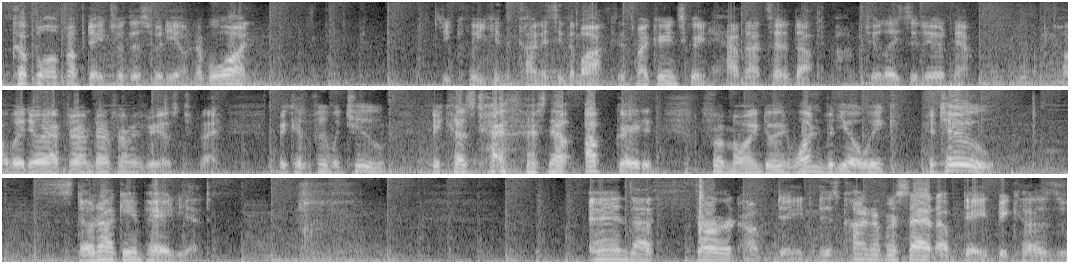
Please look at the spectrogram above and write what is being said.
a couple of updates for this video. Number one. You you can kind of see the box. It's my green screen. Have not set it up. I'm too lazy to do it now. I'll probably do it after I'm done filming videos today. Because I'm filming two, because Tyler is now upgraded from only doing one video a week to two. Still not getting paid yet. And the third update is kind of a sad update because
